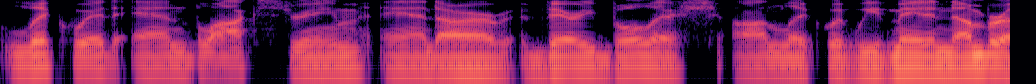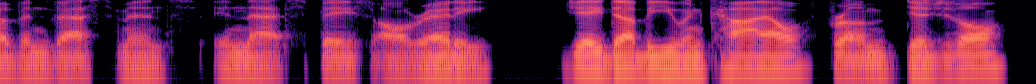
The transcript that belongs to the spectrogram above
Liquid and Blockstream and are very bullish on Liquid. We've made a number of investments in that space already. JW and Kyle from Digital,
